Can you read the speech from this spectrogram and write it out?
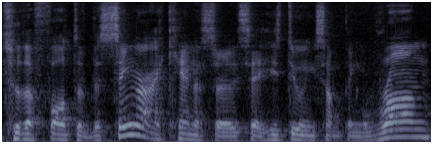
to the fault of the singer. I can't necessarily say he's doing something wrong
